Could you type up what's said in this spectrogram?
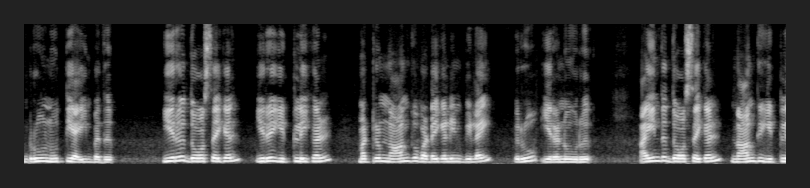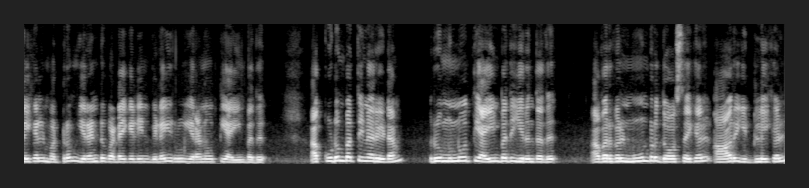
ரூ. நூற்றி ஐம்பது. இரு தோசைகள் இரு இட்லிகள் மற்றும் நான்கு வடைகளின் விலை ரூ. இருநூறு. ஐந்து தோசைகள் நான்கு இட்லிகள் மற்றும் இரண்டு வடைகளின் விலை ரூ. இருநூத்தி ஐம்பது. அக்குடும்பத்தினரிடம் ரூ. முன்னூற்றி ஐம்பது இருந்தது. அவர்கள் மூன்று தோசைகள் ஆறு இட்லிகள்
